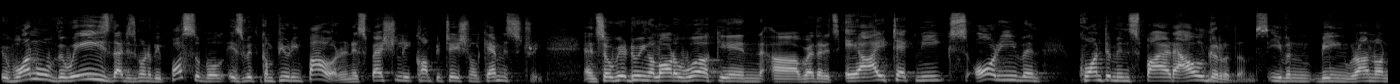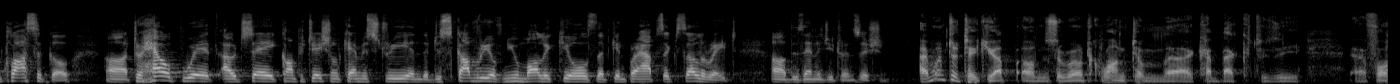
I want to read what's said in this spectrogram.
one of the ways that is going to be possible is with computing power, and especially computational chemistry. And so we're doing a lot of work in uh, whether it's AI techniques or even quantum-inspired algorithms, even being run on classical, uh, to help with, I would say, computational chemistry and the discovery of new molecules that can perhaps accelerate uh, this energy transition. I want to take you up on the word quantum, uh, come back to the uh,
